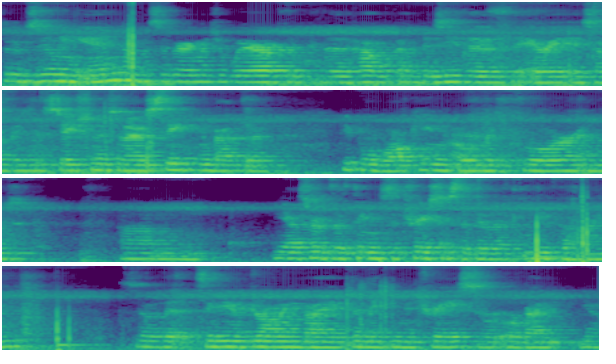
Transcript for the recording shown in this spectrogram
sort of zooming in, I was very much aware of the, the how, how busy the, the area is, how busy the station is, and I was thinking about the people walking over the floor and um, yeah, sort of the things, the traces that they left leave behind. So that so you're drawing by, by making a trace or, or by you know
